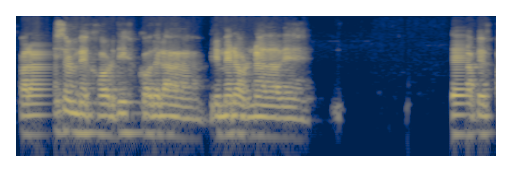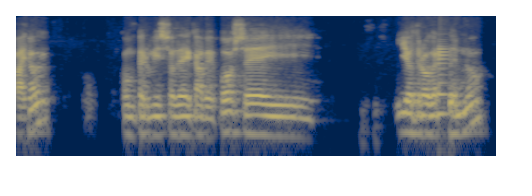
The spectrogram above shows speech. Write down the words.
Para mí es el mejor disco de la primera jornada de, de español, con permiso de Cabe Pose y, y otro grande, ¿no?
